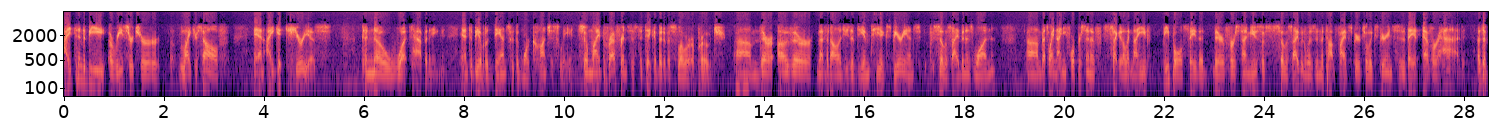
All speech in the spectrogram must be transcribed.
I tend to be a researcher like yourself, and I get curious to know what's happening and to be able to dance with it more consciously. So my preference is to take a bit of a slower approach. Um, there are other methodologies of DMT experience. Psilocybin is one. Um, that's why 94% of psychedelic naive people say that their first time use of psilocybin was in the top five spiritual experiences that they had ever had. That's a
